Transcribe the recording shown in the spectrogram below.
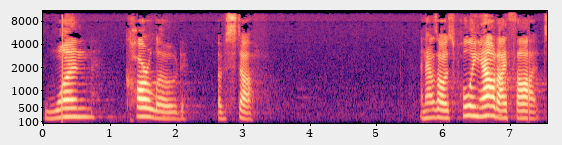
one carload of stuff. And as I was pulling out, I thought,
